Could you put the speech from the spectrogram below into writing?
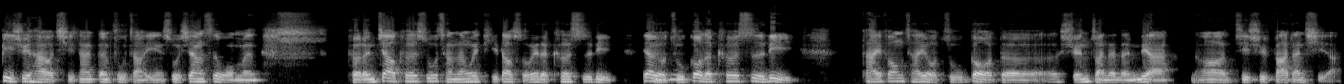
必须还有其他更复杂因素，像是我们可能教科书常常会提到所谓的科氏力，要有足够的科氏力，台风才有足够的旋转的能量，然后继续发展起来。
